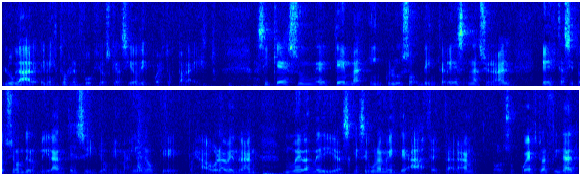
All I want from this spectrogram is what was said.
lugar en estos refugios que han sido dispuestos para esto. Así que es un eh, tema incluso de interés nacional esta situación de los migrantes y yo me imagino que pues ahora vendrán nuevas medidas que seguramente afectarán por supuesto, al final,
